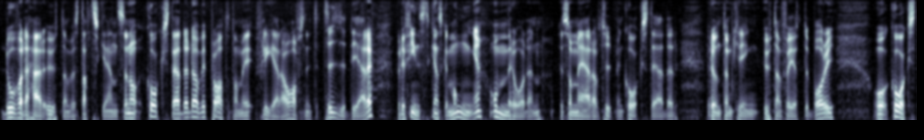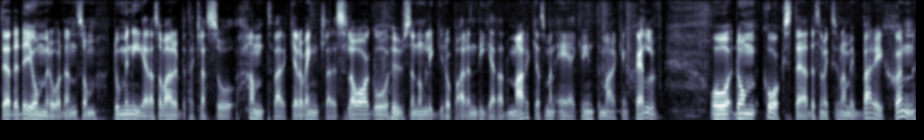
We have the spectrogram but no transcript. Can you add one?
då var det här utanför stadsgränsen. Och kåkstäder det har vi pratat om i flera avsnitt tidigare. För det finns ganska många områden som är av typen kåkstäder runt omkring utanför Göteborg. Och kåkstäder det är områden som domineras av arbetarklass och hantverkare av enklare slag och husen de ligger då på arrenderad mark, alltså man äger inte marken själv. Och de kåkstäder som växer fram i Bergsjön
